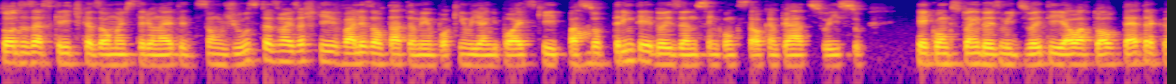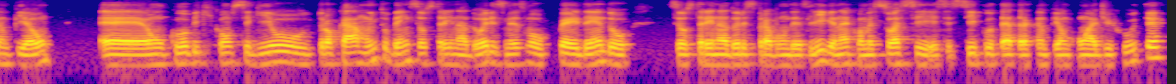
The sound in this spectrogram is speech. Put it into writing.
todas as críticas ao Manchester United são justas, mas acho que vale exaltar também um pouquinho o Young Boys, que passou 32 anos sem conquistar o campeonato suíço, reconquistou em 2018 e é o atual tetracampeão. É um clube que conseguiu trocar muito bem seus treinadores, mesmo perdendo seus treinadores para a Bundesliga, né? Começou esse, esse ciclo tetracampeão com Adi Rutter,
